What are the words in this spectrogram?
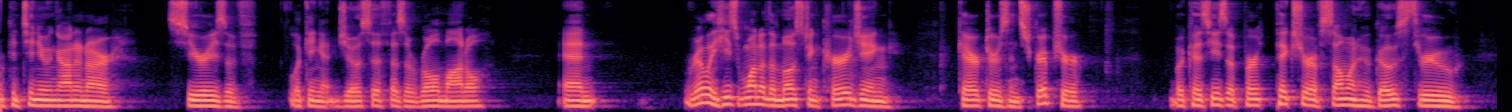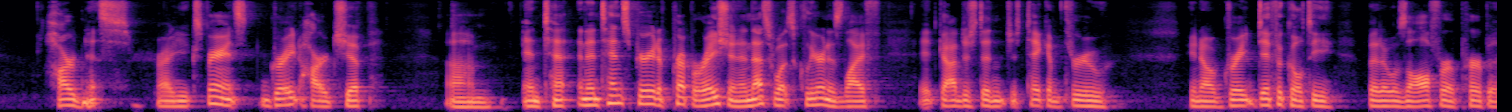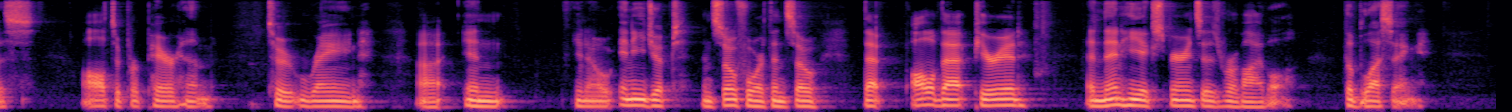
We're continuing on in our series of looking at Joseph as a role model. And really, he's one of the most encouraging characters in Scripture because he's a per- picture of someone who goes through hardness, right? He experienced great hardship, um, inten- an intense period of preparation, and that's what's clear in his life. It, God just didn't just take him through, you know, great difficulty, but it was all for a purpose, all to prepare him to reign uh, in, you know, in Egypt and so forth. And so that all of that period, and then he experiences revival, the blessing.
